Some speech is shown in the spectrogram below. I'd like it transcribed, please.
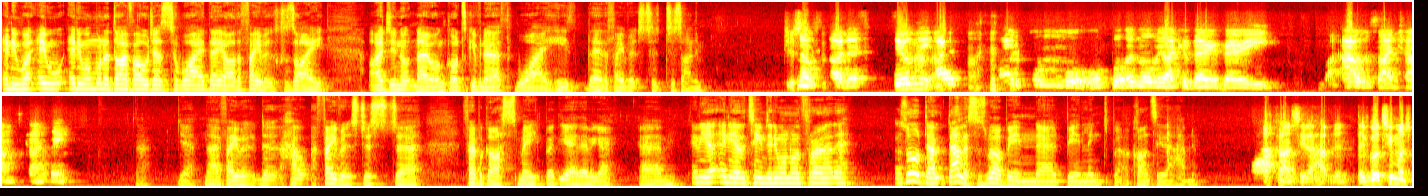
anyone anyone, anyone want to divulge as to why they are the favourites? Because I I do not know on God's given earth why he's they're the favourites to, to sign him. just no, Snyder. The only I, I had one more, but normally like a very, very outside chance kind of thing. Yeah, no favourite. The, how favourites just uh, Fabregas me, but yeah, there we go. Um, any any other teams anyone want to throw out there? I saw Dal- Dallas as well being uh, being linked, but I can't see that happening. I can't see that happening. They've got too much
